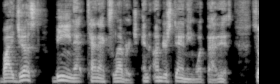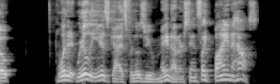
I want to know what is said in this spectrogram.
by just being at 10x leverage and understanding what that is. So what it really is, guys, for those of you who may not understand, it's like buying a house.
